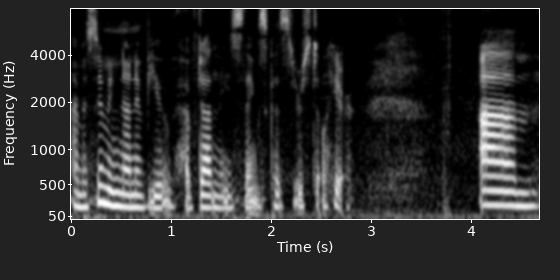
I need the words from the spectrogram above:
I'm assuming none of you have done these things because you're still here. Um,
